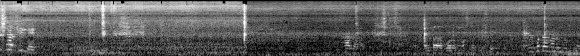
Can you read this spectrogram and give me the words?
ঝাল দিলে ভালো হয় গোটা গরম মশলা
